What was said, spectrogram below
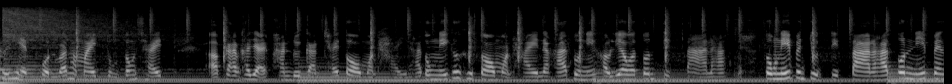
คือเหตุผลว่าทำไมจุ๋มต้องใช้ การขยายพันธุ์โดยการใช้ตอหมอนไทยนะคะ ตรงนี้ก็คือตอหมอนไทยนะคะ ตัวนี้เขาเรียกว่าต้นติดตานะคะ ตรงนี้เป็นจุดติดตานะคะ ต้นนี้เป็น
